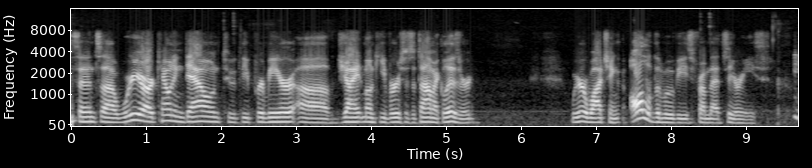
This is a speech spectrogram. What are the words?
Since uh, we are counting down to the premiere of Giant Monkey versus Atomic Lizard, we are watching all of the movies from that series.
